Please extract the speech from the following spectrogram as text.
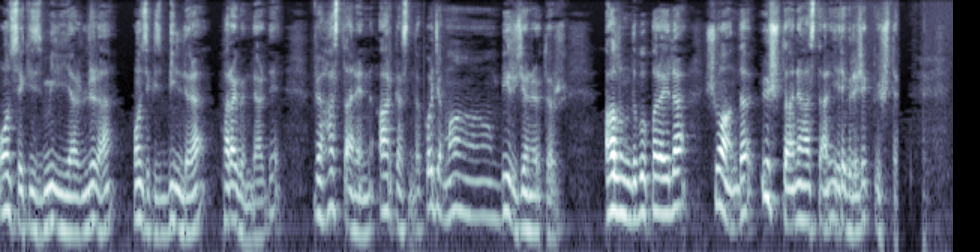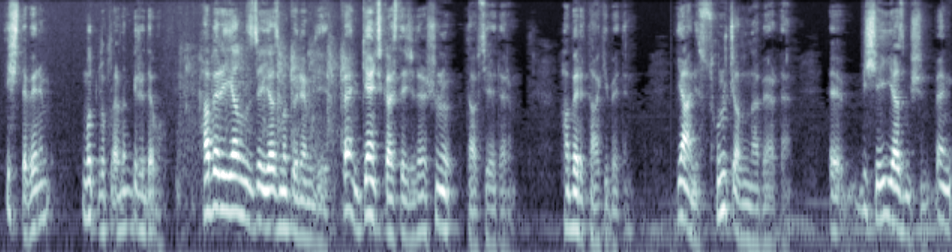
18 milyar lira, 18 bin lira para gönderdi. Ve hastanenin arkasında kocaman bir jeneratör alındı bu parayla. Şu anda 3 tane hastane yetebilecek güçte. İşte benim mutluluklardan biri de bu. Haberi yalnızca yazmak önemli değil. Ben genç gazetecilere şunu tavsiye ederim. Haberi takip edin. Yani sonuç alın haberden. Ee, bir şeyi yazmışsın. Ben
